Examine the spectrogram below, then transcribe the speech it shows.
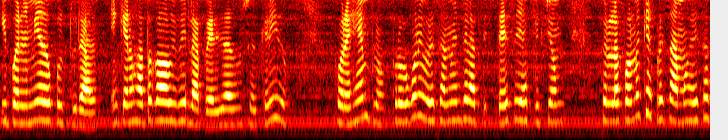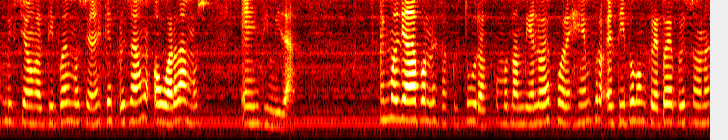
y por el miedo cultural en que nos ha tocado vivir la pérdida de un ser querido. Por ejemplo, provoca universalmente la tristeza y aflicción, pero la forma en que expresamos esa aflicción, el tipo de emociones que expresamos o guardamos en intimidad, es moldeada por nuestra cultura, como también lo es, por ejemplo, el tipo concreto de personas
